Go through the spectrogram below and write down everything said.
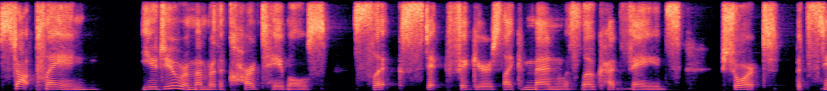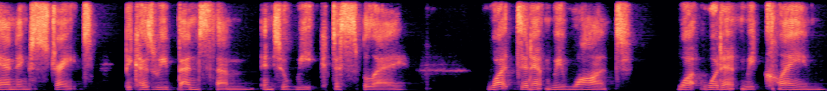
Stop playing you do remember the card tables, slick stick figures like men with low cut fades, short but standing straight because we bent them into weak display. What didn't we want? What wouldn't we claim?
